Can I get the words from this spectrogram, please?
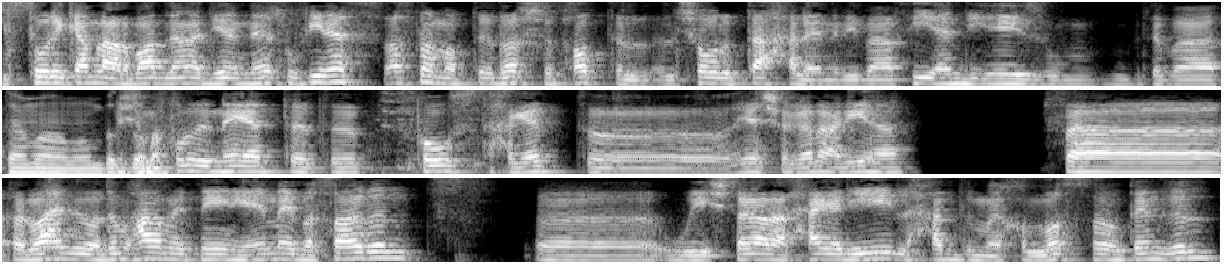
ال story كاملة على بعض اللي أنا اديها للناس. وفي ناس أصلا ما بتقدرش تحط ال- الشغل بتاعها لأن بيبقى فيه NDAs وبتبقى تماما مش بالضبط المفروض إن هي ت post حاجات آه، هي شغالة عليها. ف... فالواحد بيبقى قدامه حاجة من اتنين يا إما يبقى silent ويشتغل على الحاجة دي لحد ما يخلصها وتنزل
